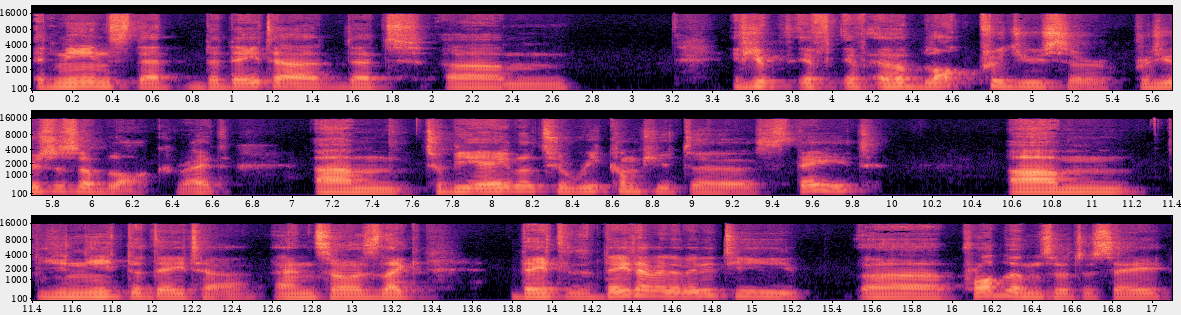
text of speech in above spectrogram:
It means that the data that um, if you if, if, a block producer produces a block right um, to be able to recompute the state um, you need the data. And so it's like data, data availability uh, problem, so to say,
